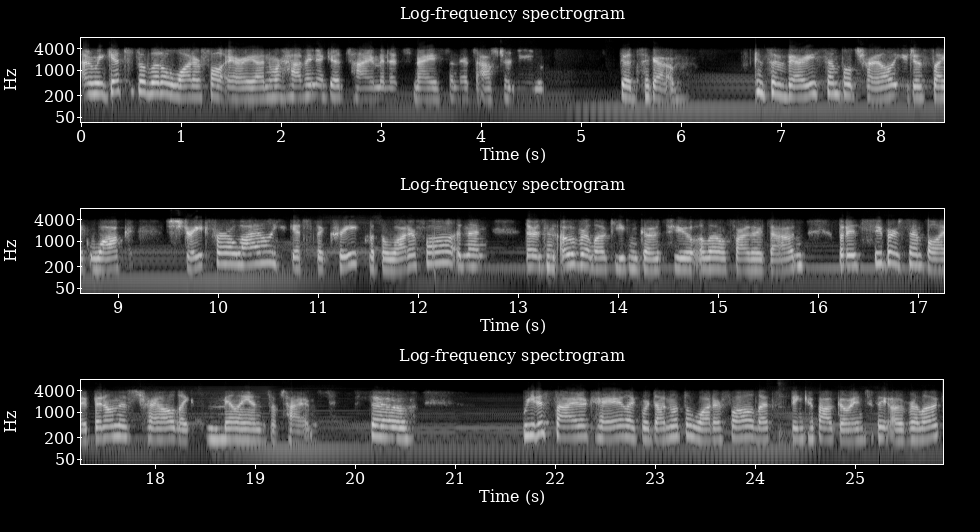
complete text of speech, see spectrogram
And we get to the little waterfall area and we're having a good time and it's nice and it's afternoon. Good to go. It's a very simple trail. You just like walk straight for a while. You get to the creek with the waterfall and then there's an overlook you can go to a little farther down, but it's super simple. I've been on this trail like millions of times. So we decide, okay, like we're done with the waterfall. Let's think about going to the overlook.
